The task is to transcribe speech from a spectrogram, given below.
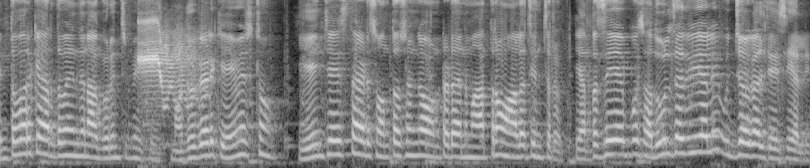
ఇంతవరకే అర్థమైంది నా గురించి మీకు. మధుగాడికి ఏమి ఇష్టం? ఏం చేస్తే ఆడు సంతోషంగా ఉంటాడని మాత్రం ఆలోచించరు. ఎంతసేపు చదువులు చదివేయాలి ఉద్యోగాలు చేసేయాలి?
